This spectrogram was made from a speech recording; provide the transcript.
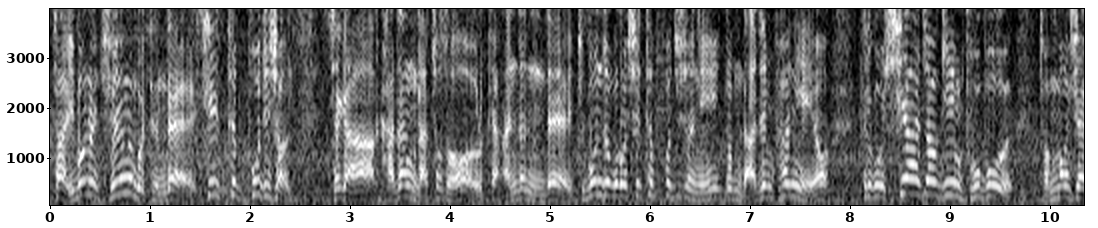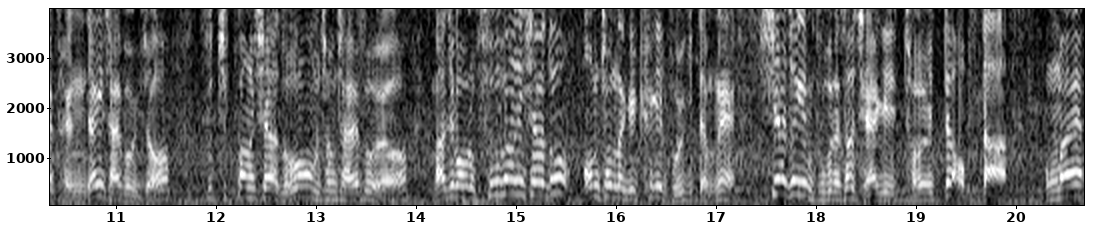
자 이번엔 주행을 볼 텐데 시트 포지션. 제가 가장 낮춰서 이렇게 앉았는데 기본적으로 시트 포지션이 좀 낮은 편이에요. 그리고 시야적인 부분 전방 시야 굉장히 잘 보이죠? 후측방 시야도 엄청 잘 보여요. 마지막으로 후방 시야도 엄청나게 크게 보이기 때문에 시야적인 부분에서 제약이 절대 없다. 정말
